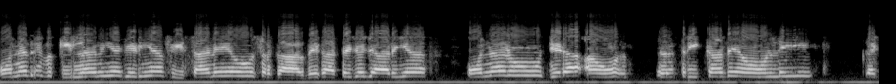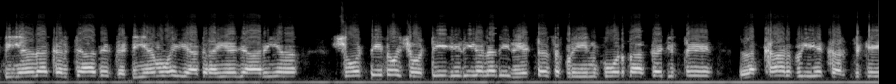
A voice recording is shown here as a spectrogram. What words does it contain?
ਉਹਨਾਂ ਦੇ ਵਕੀਲਾਂ ਦੀਆਂ ਜਿਹੜੀਆਂ ਫੀਸਾਂ ਨੇ ਉਹ ਸਰਕਾਰ ਦੇ ਖਾਤੇ 'ਚੋਂ ਜਾ ਰਹੀਆਂ। ਉਹਨਾਂ ਨੂੰ ਜਿਹੜਾ ਆਉਣ ਤਰੀਕਾਂ ਤੇ ਆਉਣ ਲਈ ਗੱਡੀਆਂ ਦਾ ਖਰਚਾ ਤੇ ਗੱਡੀਆਂ ਮੁਹੱਈਆ ਕਰਾਈਆਂ ਜਾ ਰਹੀਆਂ। ਛੋਟੀ ਤੋਂ ਛੋਟੀ ਜਿਹੜੀ ਉਹਨਾਂ ਦੀ ਰੇਟ ਸੁਪਰੀਮ ਕੋਰਟ ਤੱਕ ਜਿੱਥੇ ਲੱਖਾਂ ਰੁਪਏ ਖਰਚ ਕੇ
